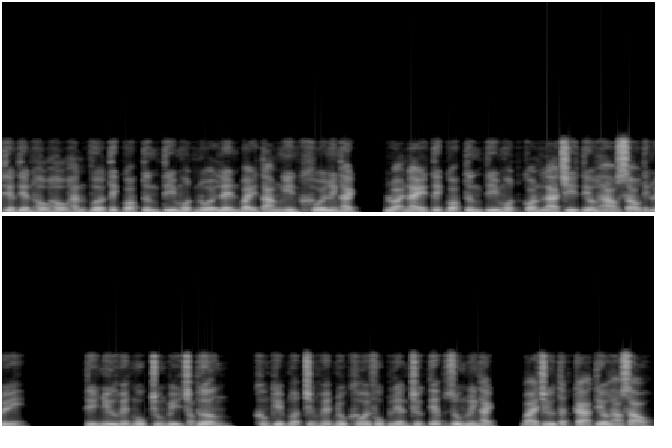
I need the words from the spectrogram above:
tiền tiền hậu hậu hắn vừa tích góp từng tí một nổi lên bảy tám nghìn khối linh thạch, loại này tích góp từng tí một còn là chỉ tiêu hao sau tích lũy tỷ như huyết ngục trung bị trọng thương, không kịp nuốt chứng huyết nhục khôi phục liền trực tiếp dùng linh thạch, bài trừ tất cả tiêu hao sau,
